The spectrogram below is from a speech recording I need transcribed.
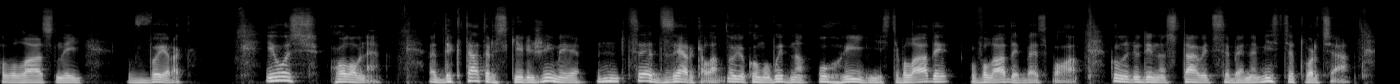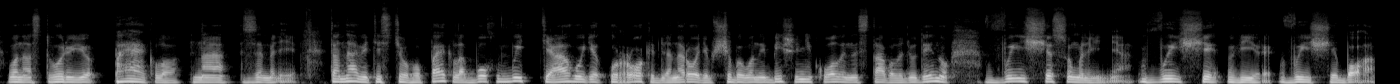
власний вирок. І ось головне. Диктаторські режими це дзеркало, у якому видно огидність влади, влади без Бога. Коли людина ставить себе на місце творця, вона створює пекло на землі. Та навіть із цього пекла Бог витягує уроки для народів, щоб вони більше ніколи не ставили людину вище сумління, вище віри, вище Бога.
